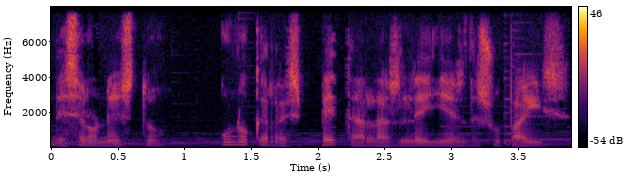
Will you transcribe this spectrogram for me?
de ser honesto uno que respeta las leyes de su país,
